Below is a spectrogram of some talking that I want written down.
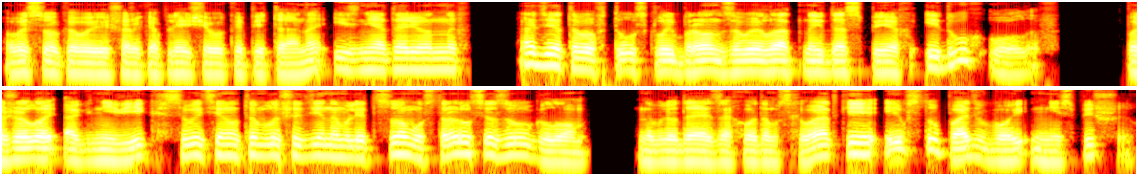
Высокого и широкоплечего капитана из неодаренных, одетого в тусклый бронзовый латный доспех, и двух олов. Пожилой огневик с вытянутым лошадиным лицом устроился за углом, наблюдая за ходом схватки и вступать в бой не спешил.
